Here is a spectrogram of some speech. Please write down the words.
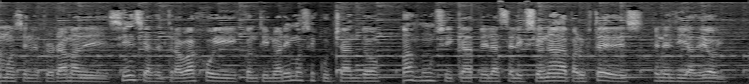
Estamos en el programa de Ciencias del Trabajo y continuaremos escuchando más música de la seleccionada para ustedes en el día de hoy.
